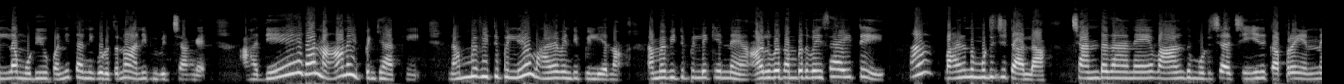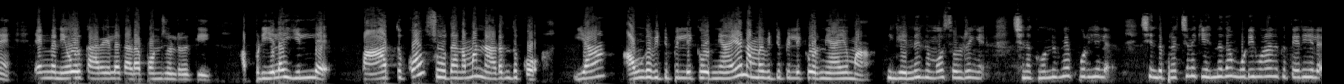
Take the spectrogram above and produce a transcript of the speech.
எல்லாம் முடிவு பண்ணி தண்ணி கொடுத்தனும் அனுப்பி வச்சாங்க. அதே தான் நானும் இப்ப கேட்கேன் நம்ம வீட்டு பிள்ளையும் வாழ வேண்டிய பிள்ளைய தான் நம்ம வீட்டு பிள்ளைக்கு என்ன? அறுபது ஐம்பது வயசு ஆயிட்டு வாழ்ந்து முடிச்சிட்டாளா? சண்டை தானே வாழ்ந்து முடிச்சாச்சு. இதுக்கப்புறம் என்ன? எங்க நீ ஒரு கரையில கடப்போன்னு சொல்றதுக்கு. அப்படியெல்லாம் இல்ல. பாத்துக்கோ சூதானமா நடந்துக்கோ. ஏன்? அவங்க வீட்டு பிள்ளைக்கு ஒரு நியாயம் நம்ம வீட்டு பிள்ளைக்கு ஒரு நியாயமா? நீங்க என்னென்னமோ சொல்றீங்க. எனக்கு ஒண்ணுமே புரியல. இந்த பிரச்சனைக்கு என்னதான் முடியும்னு எனக்கு தெரியல.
